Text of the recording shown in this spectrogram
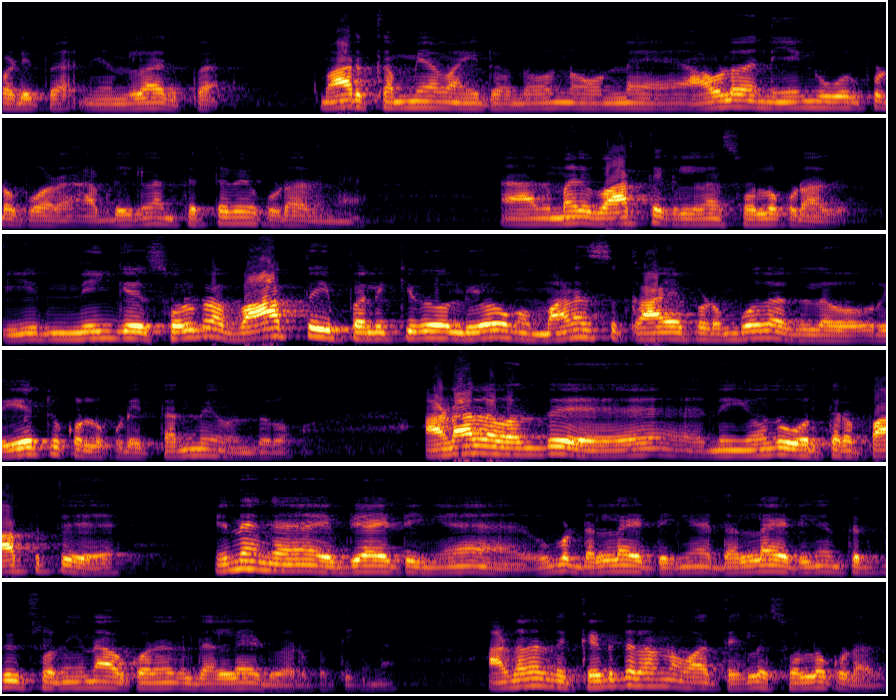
படிப்ப நீ நல்லா இருப்ப. மார்க் கம்மியாக வாங்கிட்டு வந்தோடனே உடனே அவ்வளோதான் நீ எங்கே உருப்பிட போகிற அப்படின்லாம் திட்டவே கூடாதுங்க. அந்த மாதிரி வார்த்தைகள் எல்லாம் சொல்லக்கூடாது. நீங்கள் சொல்கிற வார்த்தை பலிக்குதோ இல்லையோ உங்கள் மனசு காயப்படும் போது அதில் ஒரு ஏற்றுக்கொள்ளக்கூடிய தன்மை வந்துடும் அதனால் வந்து நீங்கள் வந்து ஒருத்தரை பார்த்துட்டு என்னங்க இப்படி ஆகிட்டீங்க ரொம்ப டல் ஆகிட்டீங்க டல் ஆகிட்டீங்கன்னு திருப்பி திருப்பி சொன்னீங்கன்னா அவர் கொஞ்ச நேரம் டல் ஆகிடுவார் பார்த்தீங்கன்னா அதனால் இந்த கெடுதலான வார்த்தைகளை சொல்லக்கூடாது.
